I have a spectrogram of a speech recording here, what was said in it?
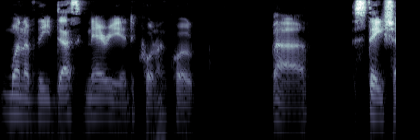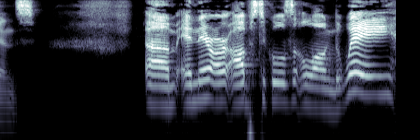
one of the designated quote unquote uh, stations. Um, and there are obstacles along the way.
